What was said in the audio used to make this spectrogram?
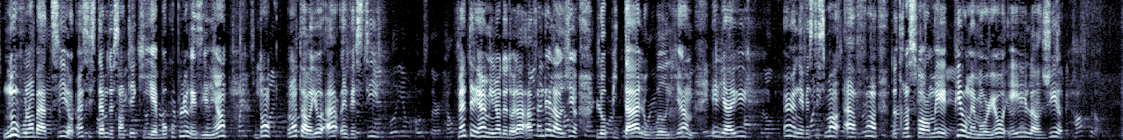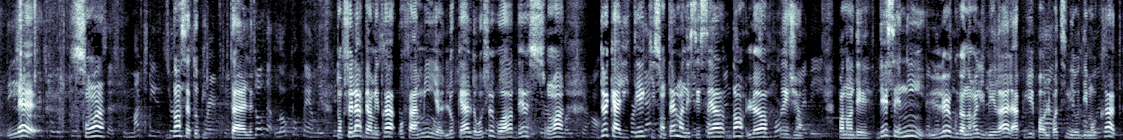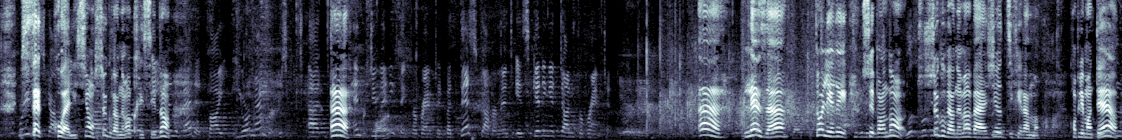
Nous voulons bâtir un système de santé qui est beaucoup plus résilient. Donc, l'Ontario a investi 21 millions de dollars afin d'élargir l'hôpital William. Il y a eu un investissement afin de transformer Peel Memorial et élargir les soins dans cet hôpital. Donc, cela permettra aux familles locales de recevoir des soins de qualité qui sont tellement nécessaires dans leur région. Pendant des décennies, le gouvernement libéral, appuyé par le Parti néo-démocrate, cette coalition, ce gouvernement précédent, a ah, les a tolérés. Cependant, ce gouvernement va agir différemment. Complémentaire,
